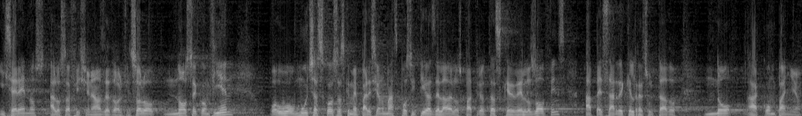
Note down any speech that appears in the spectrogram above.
y serenos a los aficionados de Dolphins. Solo no se confíen. Hubo muchas cosas que me parecieron más positivas del lado de los Patriotas que de los Dolphins, a pesar de que el resultado no acompañó.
